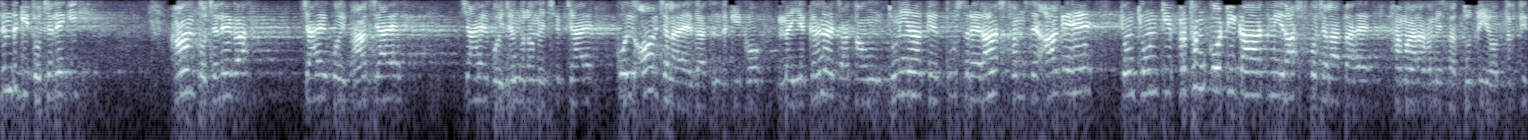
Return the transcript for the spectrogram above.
ज़िंदगी तो चलेगी, काम तो चलेगा, चाहे कोई भाग जाए चाहे कोई जंगलों में छिप जाए, कोई और चलाएगा ज़िंदगी को। मैं ये कहना चाहता हूँ, दुनिया के दूसरे राष्ट्र हमसे आगे हैं, क्योंकि उनकी प्रथम कोटि का आदमी राष्ट्र को चलाता है। हमारा हमेशा द्वितीय और तृतीय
